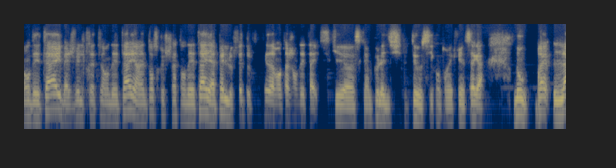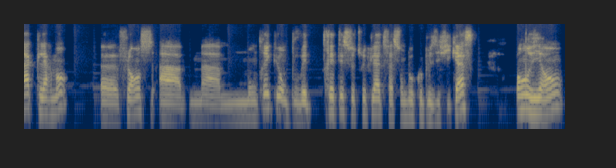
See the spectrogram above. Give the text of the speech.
en détail, bah, je vais le traiter en détail. En même temps, ce que je traite en détail appelle le fait de le traiter davantage en détail, ce qui est, euh, ce qui est un peu la difficulté aussi quand on écrit une saga. Donc, bref, là, clairement, euh, Florence m'a montré qu'on pouvait traiter ce truc-là de façon beaucoup plus efficace en virant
